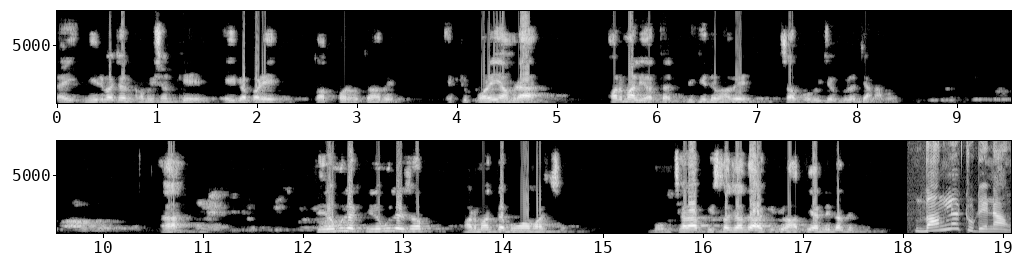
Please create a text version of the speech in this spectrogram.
তাই নির্বাচন কমিশনকে এই ব্যাপারে তৎপর হতে হবে। একটু পরেই আমরা ফর্মালি অর্থাৎ লিখিতভাবে সব অভিযোগগুলো জানাব। হ্যাঁ? তৃণমূলের তৃণমূলের সব ফার্মারদের বোমা মারছে। বোম ছাড়া পিস্তল ছাড়া আর কিছু হাতিয়ার নেই তাদের। Bangla today now.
